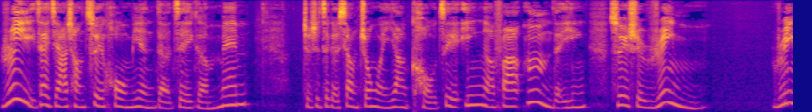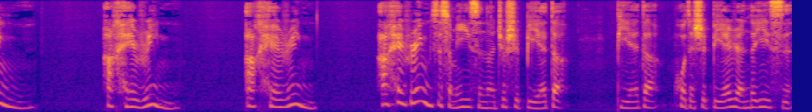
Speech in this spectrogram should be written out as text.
re，再加上最后面的这个 man。就是这个像中文一样口这个音呢发嗯的音，所以是 rim rim 阿嘿 rim 阿嘿 rim 阿嘿 rim 是什么意思呢？就是别的别的或者是别人的意思。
